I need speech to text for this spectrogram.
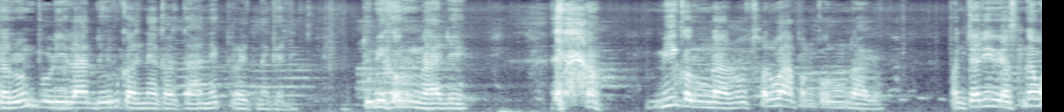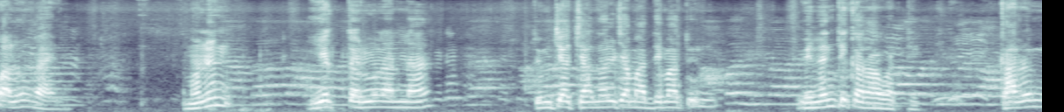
तरुण पिढीला दूर करण्याकरता अनेक प्रयत्न केले. तुम्ही करून राहिले. मी करून राहिलो. सर्व आपण करून राहिलो. पण तरी व्यसन वाढून राहिले. म्हणून एक तरुणांना तुमच्या चॅनलच्या माध्यमातून विनंती करावं वाटते. कारण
